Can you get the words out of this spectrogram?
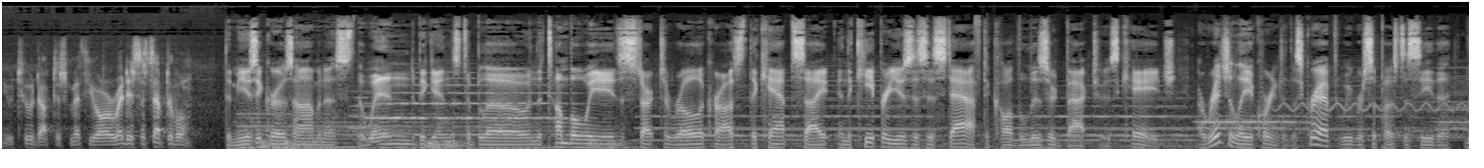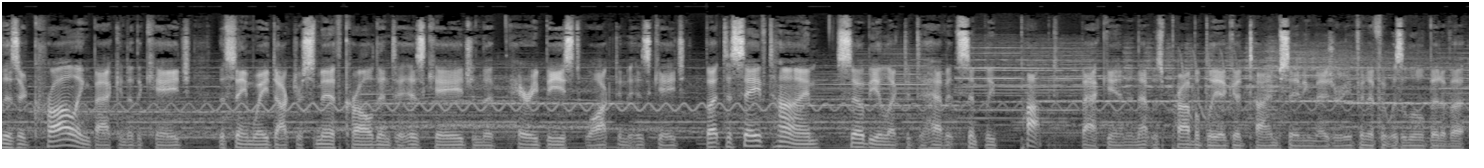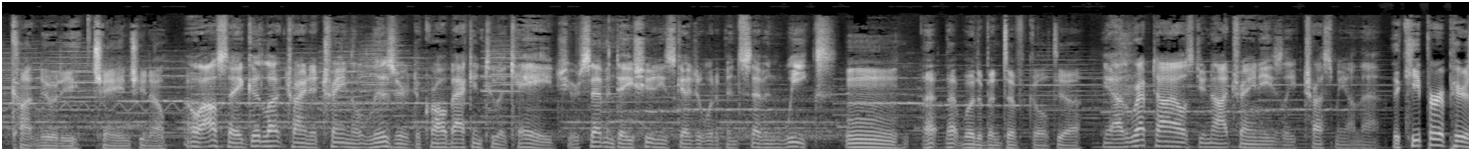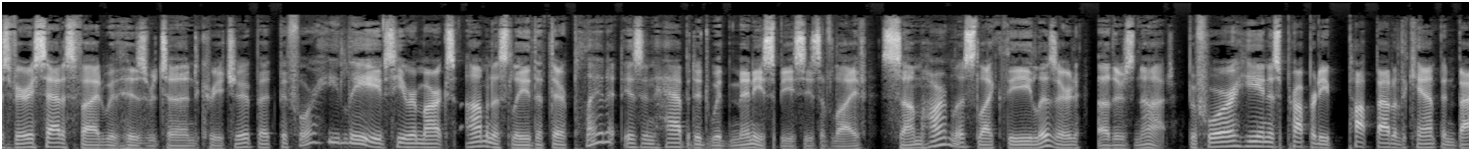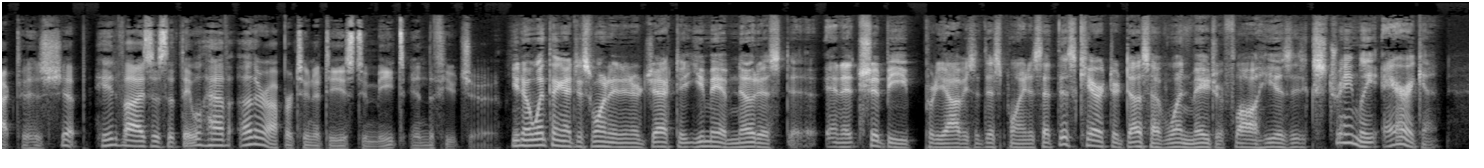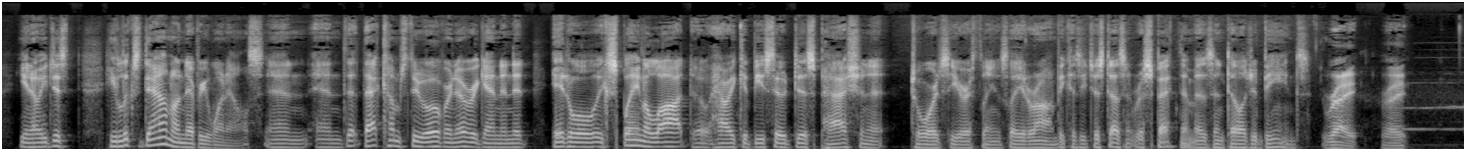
You too, Dr. Smith. You're already susceptible. The music grows ominous, the wind begins to blow, and the tumbleweeds start to roll across the campsite, and the keeper uses his staff to call the lizard back to his cage. Originally, according to the script, we were supposed to see the lizard crawling back into the cage the same way Dr. Smith crawled into his cage and the hairy beast walked into his cage. But to save time, Sobey elected to have it simply popped back in, and that was probably a good time saving measure, even if it was a little bit of a continuity change, you know. Oh, I'll say good luck trying to train a lizard to crawl back into a cage. Your seven day shooting schedule would have been seven weeks. Mm, that, that would have been difficult, yeah. Yeah, the reptiles do not train easily. Trust me on that. The keeper appears very satisfied with his returned creature, but before he leaves, he remarks ominously that their planet is inhabited with many species of life, some harmless, like the lizard, others not. Before he and his property pop out of the camp and back to his ship, he advises that they will have other opportunities to meet in the future. You know, one thing I just wanted to interject, uh, you may have noticed, uh, and it should be pretty obvious at this point, is that this character does have one major flaw. He is extremely arrogant. You know, he just he looks down on everyone else, and and that that comes through over and over again, and it it'll explain a lot how he could be so dispassionate towards the Earthlings later on because he just doesn't respect them as intelligent beings. Right, right.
